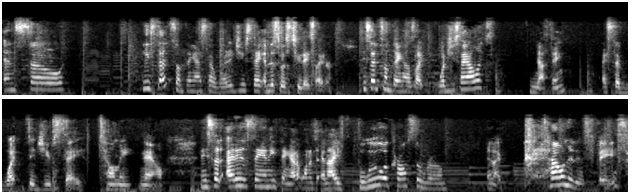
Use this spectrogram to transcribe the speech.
And so he said something. I said, What did you say? And this was two days later. He said something. I was like, What did you say, Alex? Nothing. I said, What did you say? Tell me now. And he said, I didn't say anything. I don't want to. And I flew across the room and I pounded his face.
